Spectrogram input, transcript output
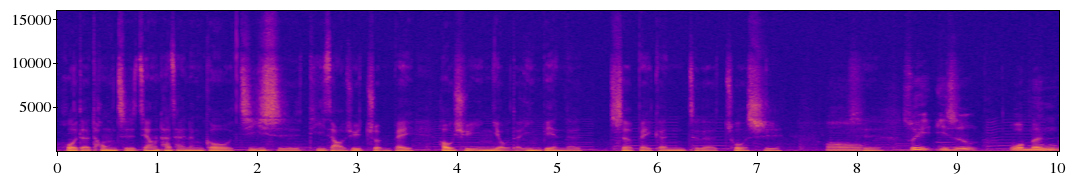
获得通知，这样他才能够及时提早去准备后续应有的应变的。设备跟这个措施哦，是，所以医师，我们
